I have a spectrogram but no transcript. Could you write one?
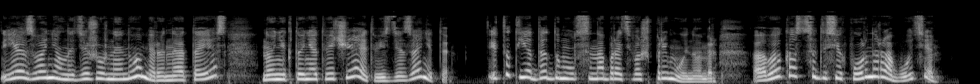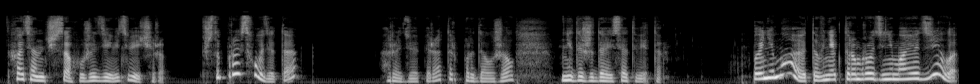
Я звонил на дежурный номер и на АТС, но никто не отвечает, везде занято. И тут я додумался набрать ваш прямой номер, а вы, оказывается, до сих пор на работе, хотя на часах уже девять вечера. Что происходит, а?» Радиооператор продолжал, не дожидаясь ответа. «Понимаю, это в некотором роде не мое дело,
